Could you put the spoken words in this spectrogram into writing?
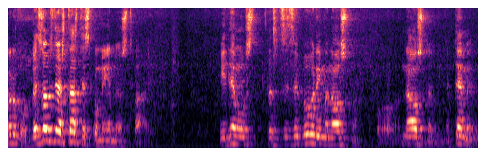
Prvo, bez obzira šta ste spomenuli o stvari. Idemo da se zagovorimo na osnov, na osnovi, na temelju.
